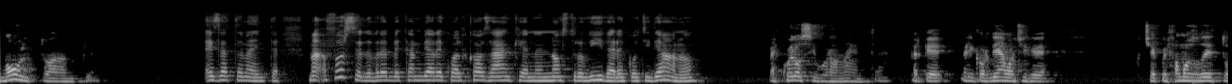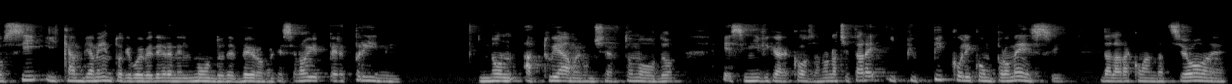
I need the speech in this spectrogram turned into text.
molto ampio. Esattamente, ma forse dovrebbe cambiare qualcosa anche nel nostro vivere quotidiano? Beh, quello sicuramente, perché ricordiamoci che c'è quel famoso detto sì il cambiamento che vuoi vedere nel mondo ed è vero, perché se noi per primi non attuiamo in un certo modo, e significa cosa? Non accettare i più piccoli compromessi, dalla raccomandazione,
